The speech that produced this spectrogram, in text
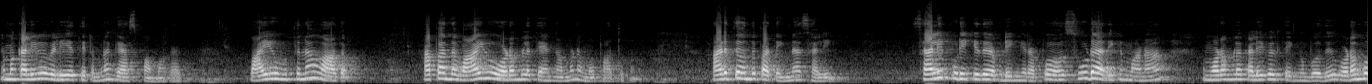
நம்ம கழிவு வெளியேற்றிட்டோம்னா கேஸ் ஃபார்ம் ஆகாது. வாயு முத்துனா வாதம். அப்போ அந்த வாயு உடம்புல தேங்காமல் நம்ம பார்த்துக்கணும். அடுத்து வந்து பார்த்திங்கன்னா சளி. சளி பிடிக்குது அப்படிங்கிறப்போ சூடு அதிகமானால் நம்ம உடம்புல கழிவுகள் தேங்கும்போது உடம்பு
